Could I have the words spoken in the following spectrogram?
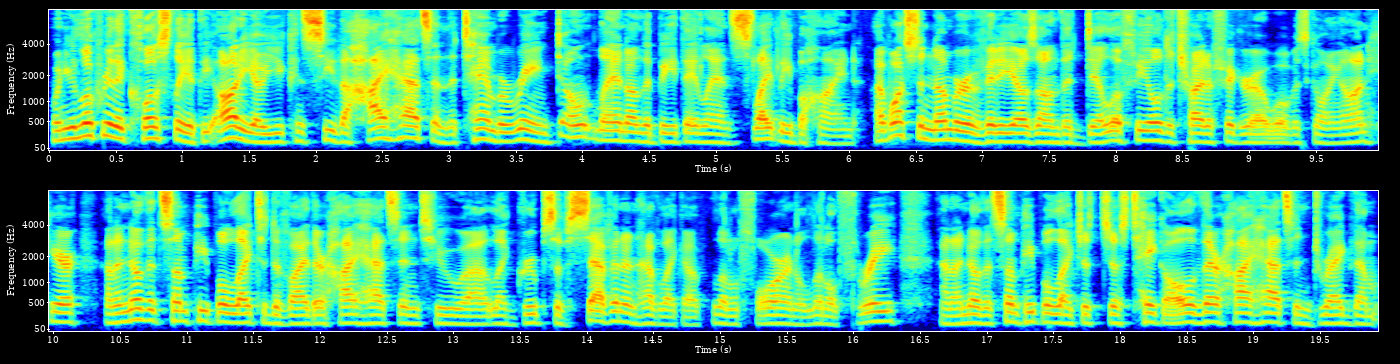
When you look really closely at the audio, you can see the hi-hats and the tambourine don't land on the beat, they land slightly behind. I've watched a number of videos on the Dilla feel to try to figure out what was going on here, and I know that some people like to divide their hi-hats into uh, like groups of seven and have like a little four and a little three, and I know that some people like just, just take all of their hi-hats and drag them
